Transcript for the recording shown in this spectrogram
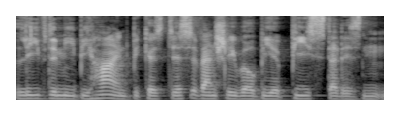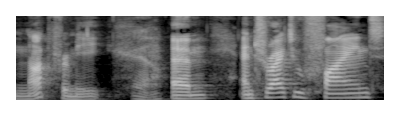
leave the me behind because this eventually will be a piece that is not for me. Yeah. Um, and try to find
